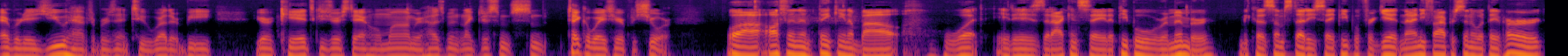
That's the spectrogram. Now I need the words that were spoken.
whoever it is you have to present to, whether it be your kids because you're a stay-at-home mom, your husband. Like there's some some takeaways here for sure. Well, I often am thinking about what it is that I can say that people will remember because some studies say people forget 95% of what they've heard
